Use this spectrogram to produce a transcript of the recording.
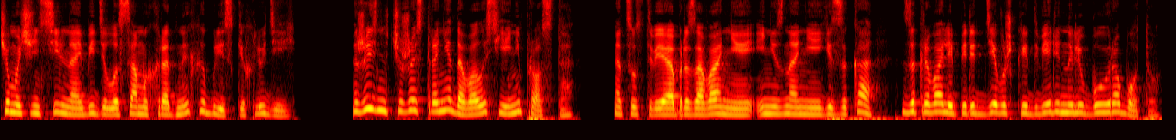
чем очень сильно обидела самых родных и близких людей. Жизнь в чужой стране давалась ей непросто. Отсутствие образования и незнание языка закрывали перед девушкой двери на любую работу.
